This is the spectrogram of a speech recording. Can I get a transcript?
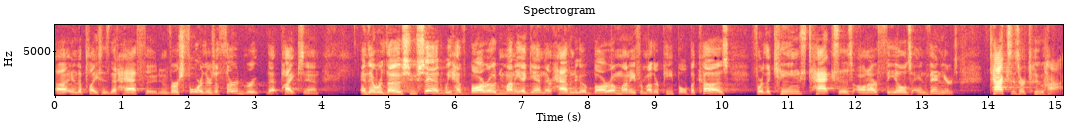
uh, in the places that have food. In verse 4, there's a third group that pipes in. And there were those who said, We have borrowed money. Again, they're having to go borrow money from other people because for the king's taxes on our fields and vineyards, taxes are too high.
